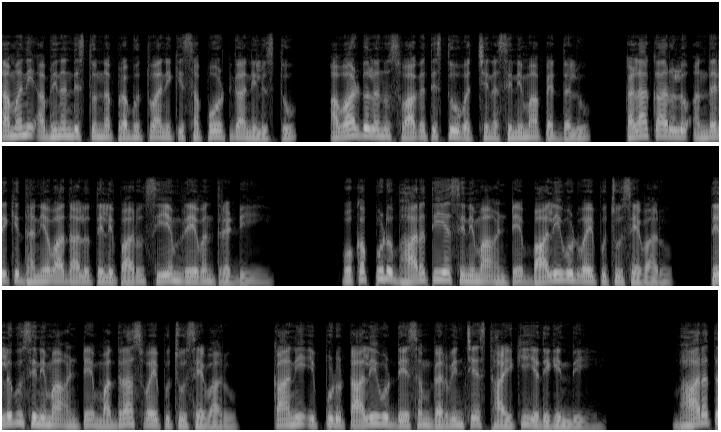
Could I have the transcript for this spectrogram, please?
తమని అభినందిస్తున్న ప్రభుత్వానికి సపోర్ట్గా నిలుస్తూ అవార్డులను స్వాగతిస్తూ వచ్చిన సినిమా పెద్దలు కళాకారులు అందరికి ధన్యవాదాలు తెలిపారు సీఎం రేవంత్ రెడ్డి. ఒకప్పుడు భారతీయ సినిమా అంటే బాలీవుడ్ వైపు చూసేవారు తెలుగు సినిమా అంటే మద్రాస్ వైపు చూసేవారు కానీ ఇప్పుడు టాలీవుడ్ దేశం గర్వించే స్థాయికి ఎదిగింది. భారత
